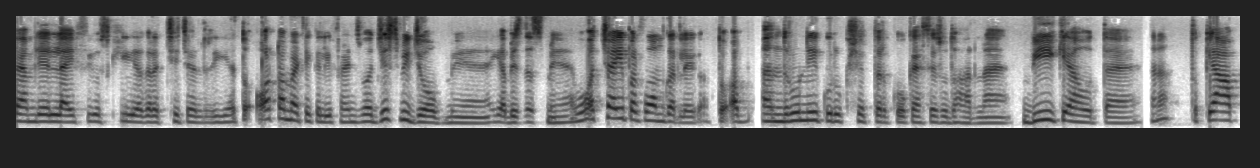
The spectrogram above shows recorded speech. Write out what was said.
फैमिली लाइफ भी उसकी अगर अच्छी चल रही है तो ऑटोमेटिकली फ्रेंड्स वो जिस भी जॉब में है या बिज़नेस में है, वो अच्छा ही परफॉर्म कर लेगा। तो अब अंदरूनी कुरुक्षेत्र को कैसे सुधारना है? बी क्या होता है? है ना? तो क्या आप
